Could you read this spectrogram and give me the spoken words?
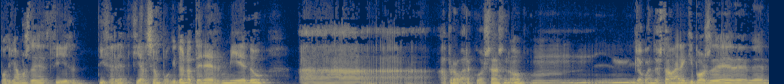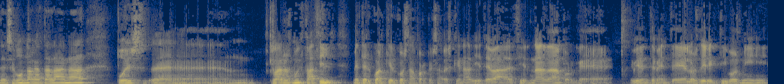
podríamos decir, diferenciarse un poquito, no tener miedo a, probar cosas, ¿no? Mm, yo cuando estaba en equipos de, segunda catalana, pues eh, claro, es muy fácil meter cualquier cosa porque sabes que nadie te va a decir nada, porque evidentemente los directivos ni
